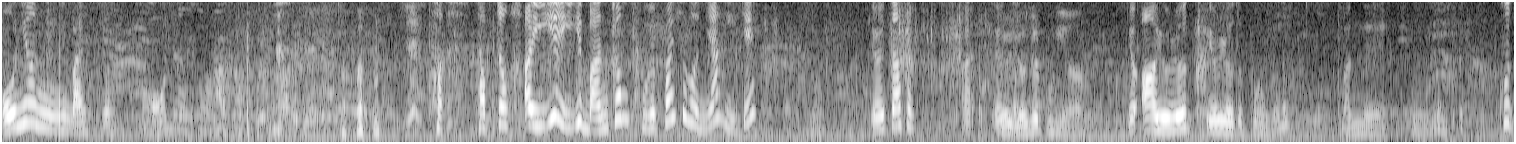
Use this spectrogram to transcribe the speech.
어니언이 맛있어. 어 어디였어 다, 답정. 아, 이게, 이게 11,980원이야? 이게? 15, 아, 열, 18봉이야 여, 아, 18, 18봉이구나? 맞네 굿.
